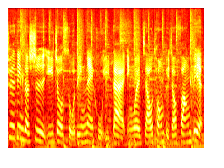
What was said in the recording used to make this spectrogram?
确定的是，依旧锁定内湖一带，因为交通比较方便。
